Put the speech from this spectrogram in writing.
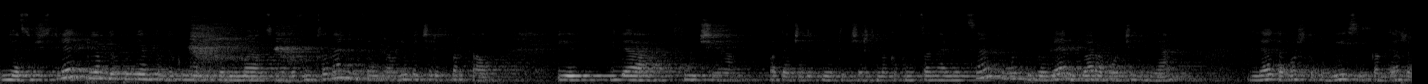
не осуществляет прием документов, документы принимаются многофункциональным центром, либо через портал. И для случая подачи документов через многофункциональный центр мы прибавляем два рабочих дня для того, чтобы выяснить, когда же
